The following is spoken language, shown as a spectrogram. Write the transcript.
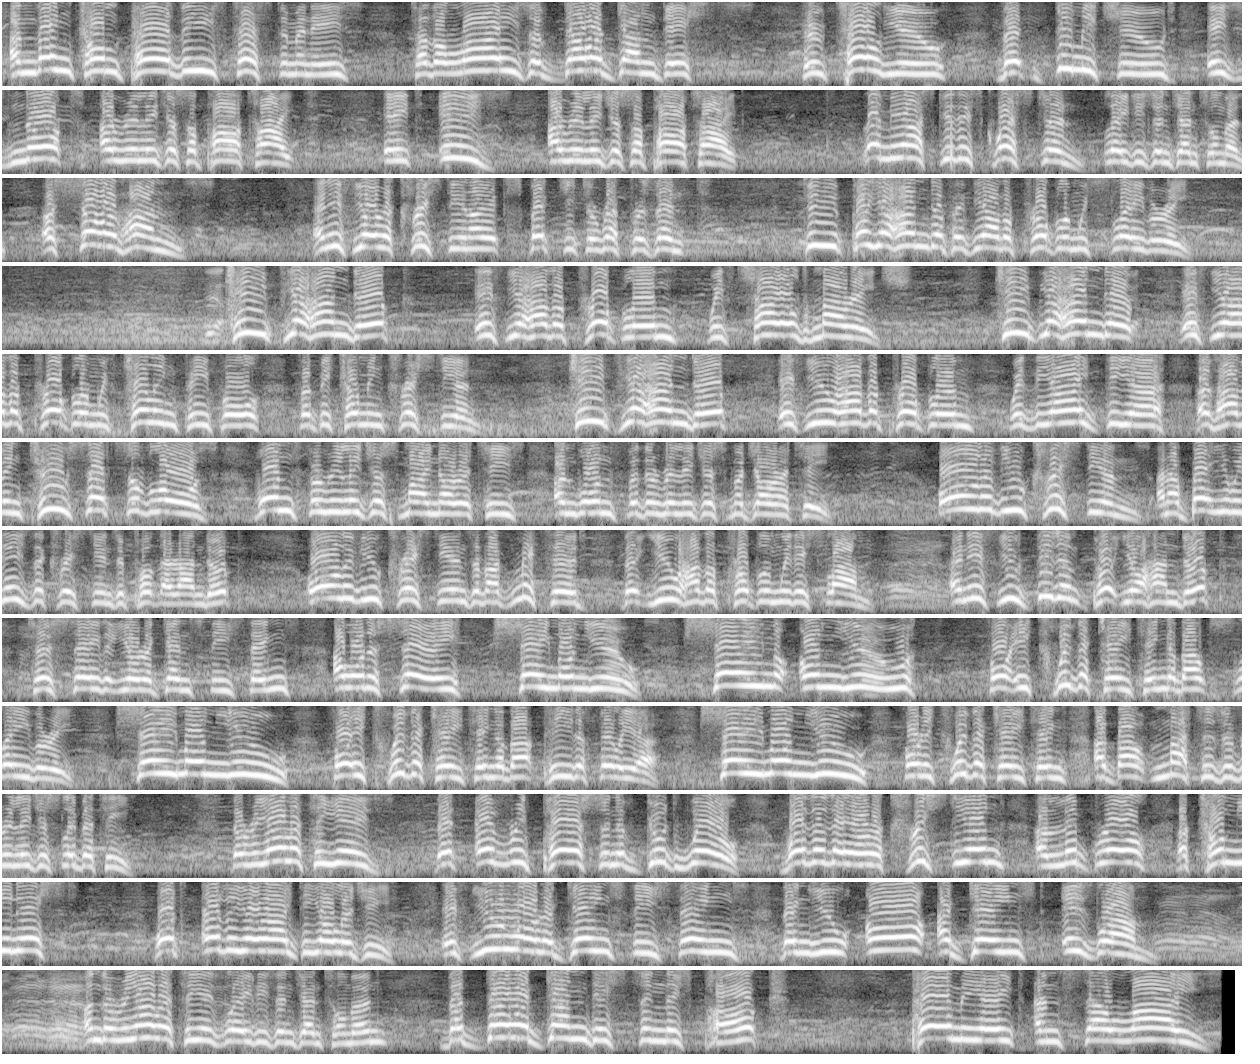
and then compare these testimonies to the lies of Dawagandists who tell you that dhimmitude is not a religious apartheid. It is a religious apartheid. Let me ask you this question, ladies and gentlemen. A show of hands. And if you're a Christian, I expect you to represent. Do you put your hand up if you have a problem with slavery? Keep your hand up if you have a problem with child marriage. Keep your hand up if you have a problem with killing people for becoming Christian. Keep your hand up if you have a problem with the idea of having two sets of laws, one for religious minorities and one for the religious majority. All of you Christians, and I bet you it is the Christians who put their hand up, all of you Christians have admitted that you have a problem with Islam. And if you didn't put your hand up to say that you're against these things, I want to say shame on you. Shame on you for equivocating about slavery. Shame on you for equivocating about paedophilia. Shame on you for equivocating about matters of religious liberty. The reality is that every person of goodwill, whether they are a Christian, a liberal, a communist, whatever your ideology, if you are against these things, then you are against Islam. And the reality is, ladies and gentlemen, the Dawagandists in this park permeate and sell lies.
